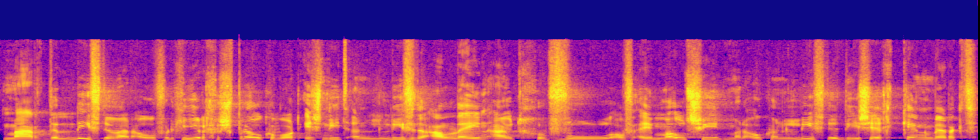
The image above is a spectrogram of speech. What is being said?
Maar de liefde waarover hier gesproken wordt, is niet een liefde alleen uit gevoel of emotie, maar ook een liefde die zich kenmerkt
